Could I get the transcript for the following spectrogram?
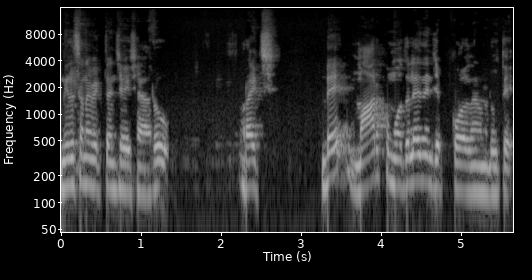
నిరసన వ్యక్తం చేశారు. రైట్. అంటే మార్పు మొదలైందని చెప్పుకోవాలని అడిగితే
